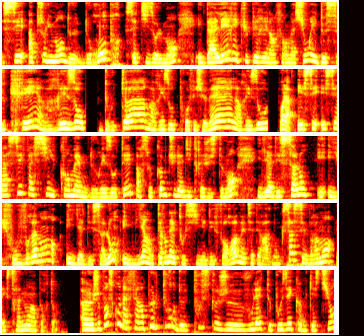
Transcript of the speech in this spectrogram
c'est absolument de, rompre cet isolement et d'aller récupérer l'information et de se créer un réseau d'auteurs, un réseau de professionnels, un réseau... Voilà, et c'est et c'est assez facile quand même de réseauter parce que comme tu l'as dit très justement, il y a des salons et il faut vraiment... Il y a des salons et il y a Internet aussi et des forums, etc. Donc ça c'est vraiment extrêmement important. Euh, je pense qu'on a fait un peu le tour de tout ce que je voulais te poser comme question.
